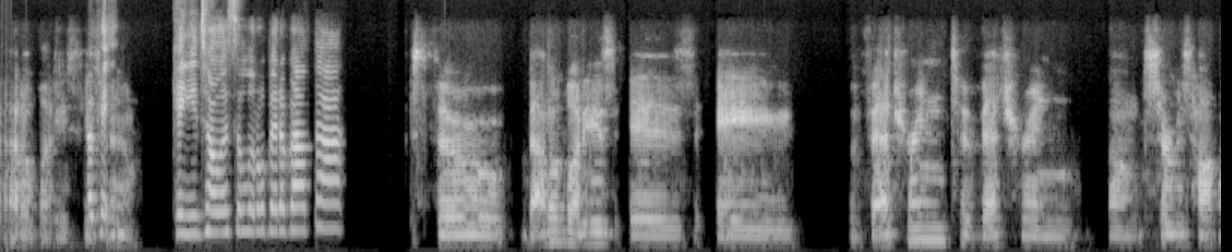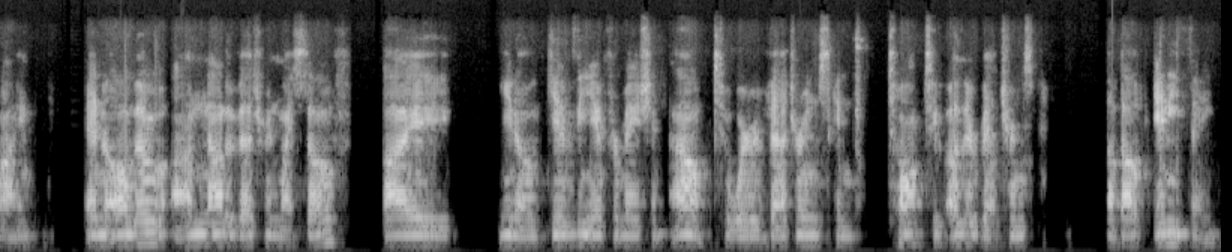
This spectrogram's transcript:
Battle Buddies. Yes, okay. Ma'am. Can you tell us a little bit about that? So, Battle Buddies is a veteran to veteran um, service hotline. And although I'm not a veteran myself, I, you know, give the information out to where veterans can talk to other veterans about anything.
